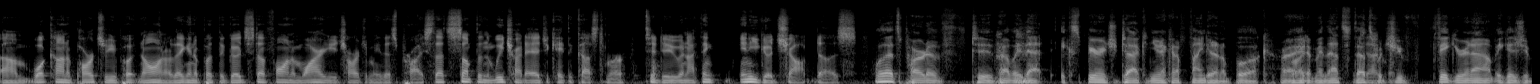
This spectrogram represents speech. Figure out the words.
um, what kind of parts are you putting on? Are they going to put the good stuff on, and why are you charging me this price? That's something that we try to educate the customer to do, and I think any good shop does. well that's part of to probably that experience you're talking you're not going to find it in a book right, Right. i mean that's that's what you're figuring out because you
